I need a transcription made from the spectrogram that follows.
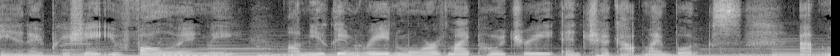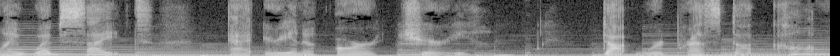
And I appreciate you following me. Um, you can read more of my poetry and check out my books at my website at arianarcherry.wordpress.com.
